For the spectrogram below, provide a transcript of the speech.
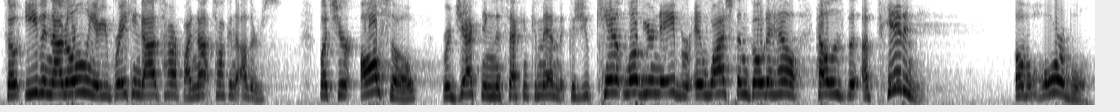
So, even not only are you breaking God's heart by not talking to others, but you're also rejecting the second commandment because you can't love your neighbor and watch them go to hell. Hell is the epitome of horrible,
